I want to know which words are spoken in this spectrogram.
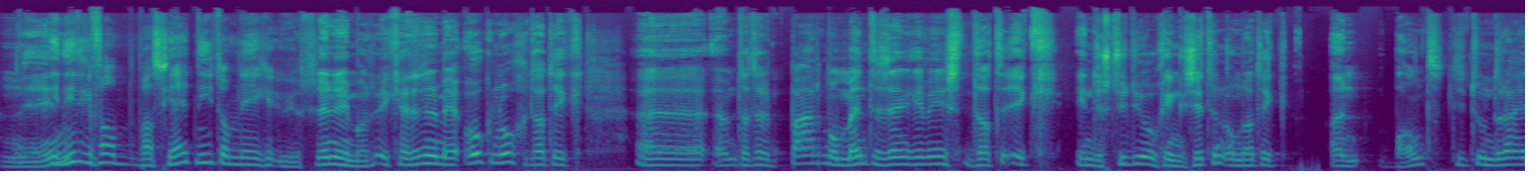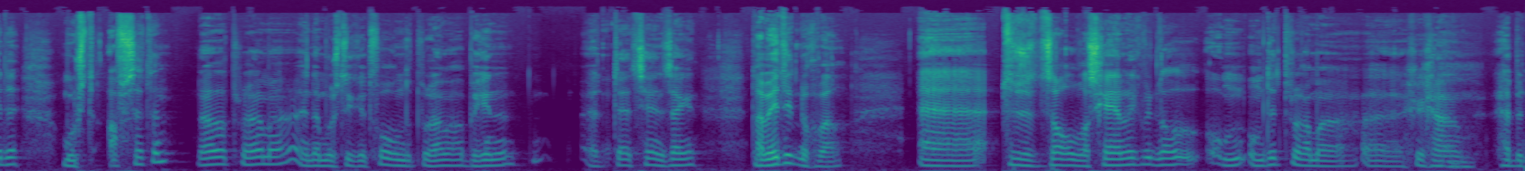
Nee. In ieder geval was jij het niet om negen uur. Nee, nee, maar ik herinner mij ook nog dat, ik, eh, dat er een paar momenten zijn geweest dat ik in de studio ging zitten omdat ik een band die toen draaide moest afzetten na dat programma. En dan moest ik het volgende programma beginnen, uit tijd zijn zeggen. Dat weet ik nog wel. Eh, dus het zal waarschijnlijk wel om, om dit programma eh, gegaan hebben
